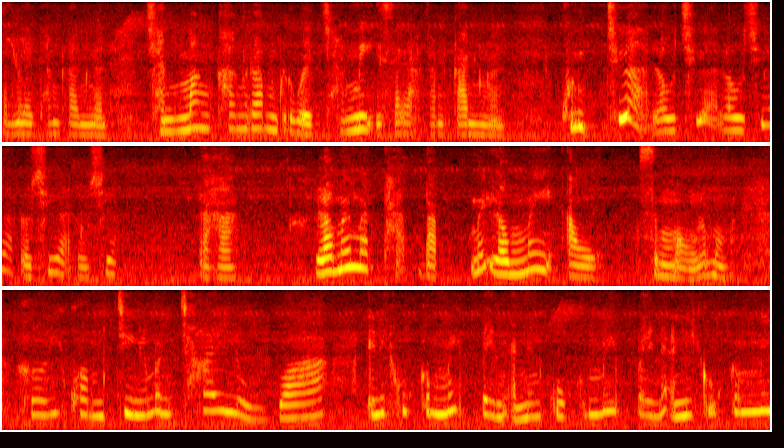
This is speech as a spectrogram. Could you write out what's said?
สำเร็จทางการเงิน ฉันมั่งคั่งร่ำรวย ฉันมีอิสระทางการเงิน คุณเชื่อ เราเชื่อ เราเชื่อ เราเชื่อ เราเชื่อ นะคะ เราไม่มาถับแบบไม่ เราไม่เอาสมองแล้วมองว่า เฮ้ยความจริงแล้วมันใช่หรือวะอันนี้กูก็ไม่เป็น อันนั้นกูก็ไม่เป็น อันนี้กูก็ไม่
